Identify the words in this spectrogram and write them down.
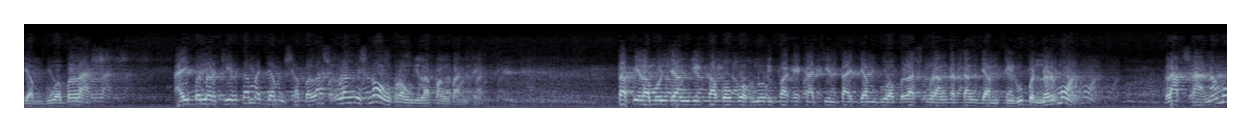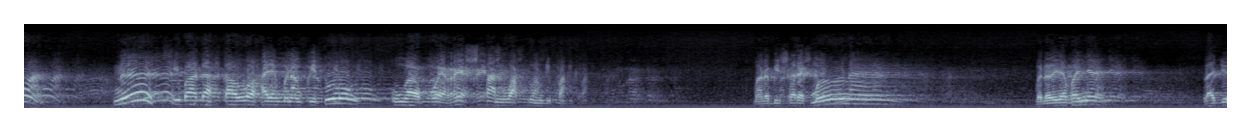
jam 12 Ay bener cinta mah jam 11 orang geus nongkrong di lapang Banteng. Tapi lamun janji kabogoh Nu dipake Ka cinta jam 12 urang datang jam 3 bener moal. Laksana moal. Nah, ibadah Allah yang menang pitulung unggal poe restan waktu dipakai. Mana bisa rek menang. Bener ya banyak. Laju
